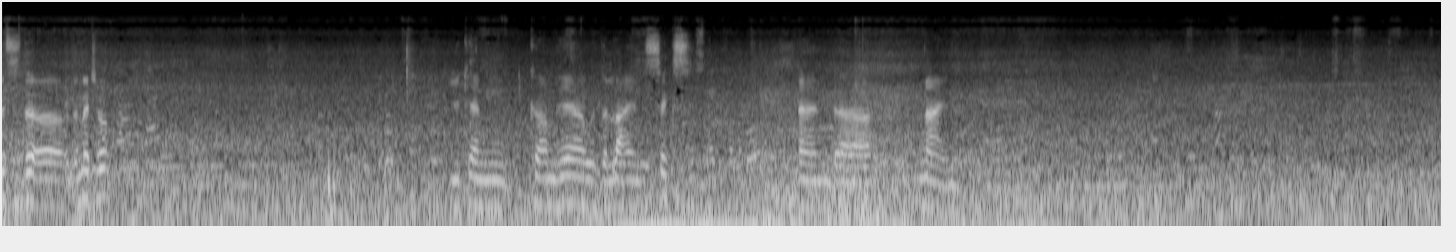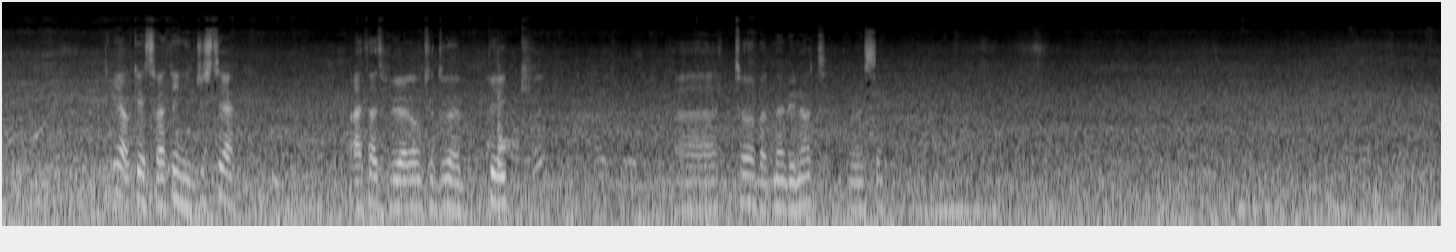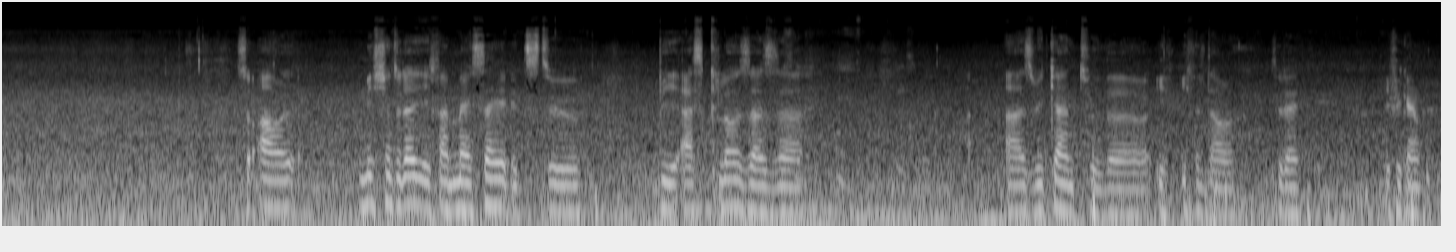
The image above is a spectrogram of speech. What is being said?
This is the the metro. You can come here with the line six and uh, nine. Yeah, okay. So I think just here. I thought we were going to do a big uh, tour, but maybe not. We'll see. So our mission today, if I may say, it's to be as close as uh, as we can to the Eiffel Tower today, if we can.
